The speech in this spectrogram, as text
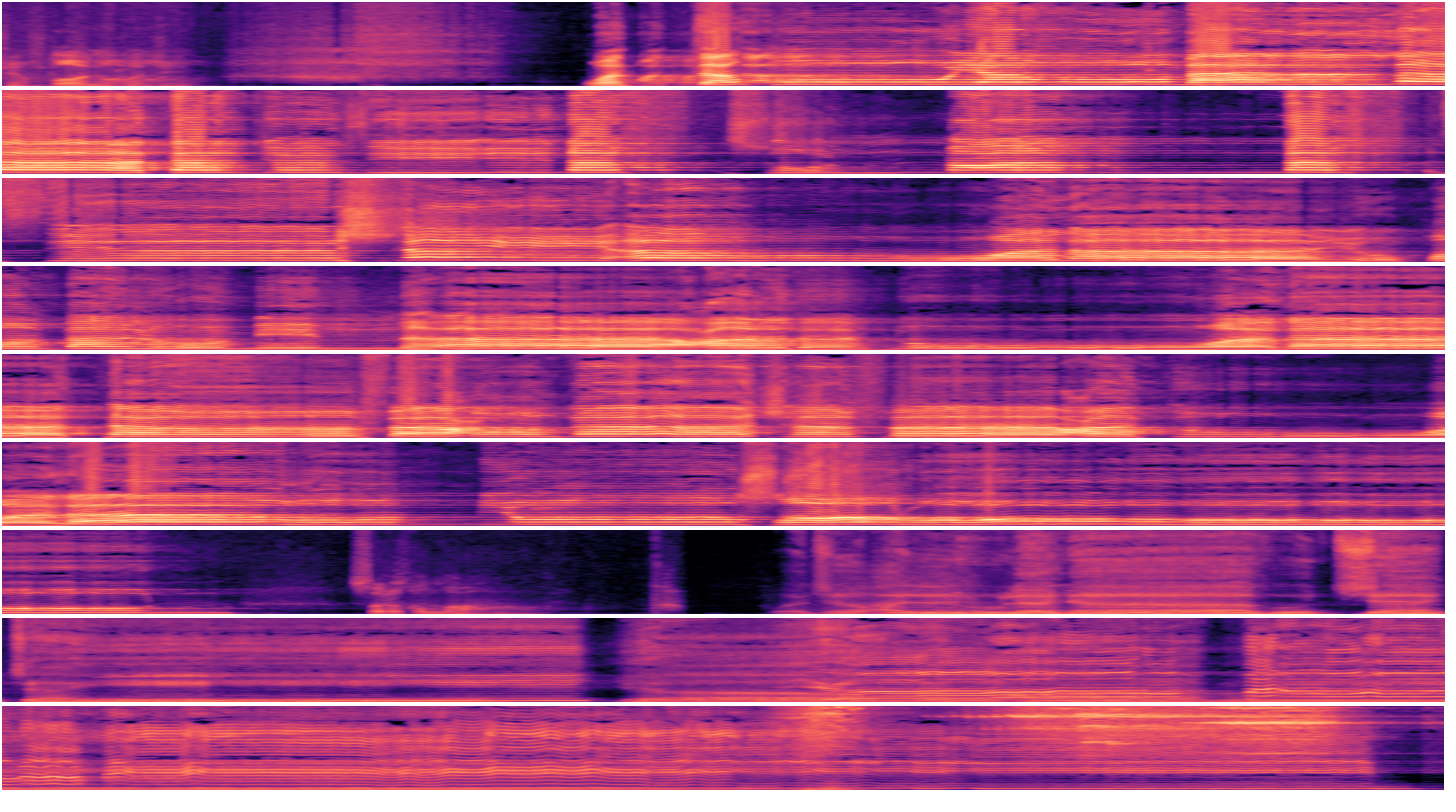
الشيطان الرجيم. واتقوا يوما لا تجزي نفس عن نفس شيئا ولا يقبل منها عدل ولا تنفعها شفاعة ولا هم ينصرون. صدق الله. واجعله لنا هجتين.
